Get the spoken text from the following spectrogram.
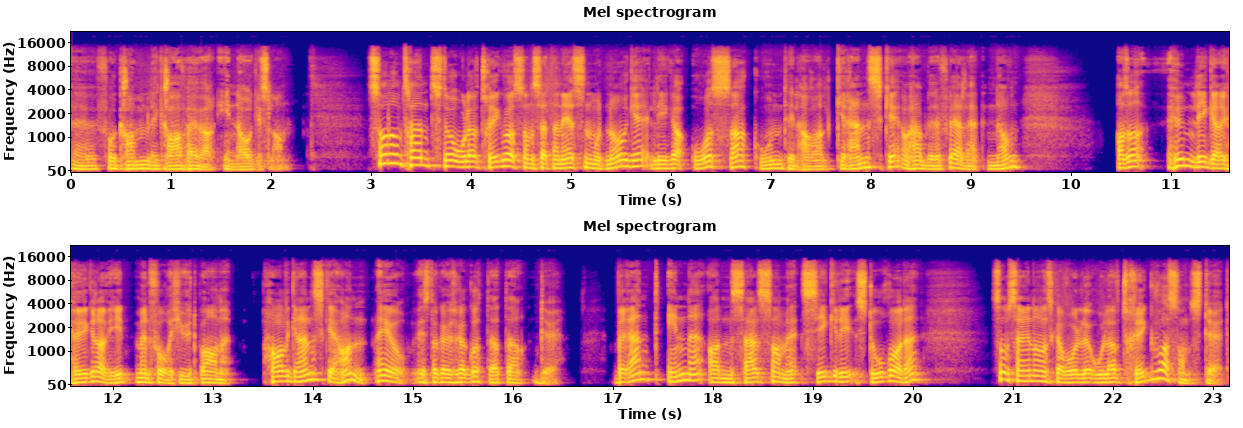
eh, for gamle gravhauger i Norges land. Sånn omtrent da Olav Tryggvason setter nesen mot Norge, ligger Åsa, konen til Harald Grenske, og her blir det flere navn. Altså, hun ligger høygravid, men får ikke ut barnet. Harald Grenske han er jo, hvis dere husker godt etter, død. Brent inne av den selvsamme Sigrid Storråde, som senere skal volde Olav Tryggvasons død.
